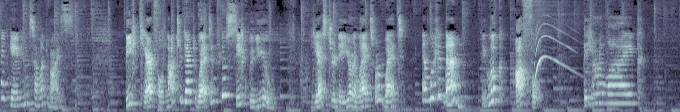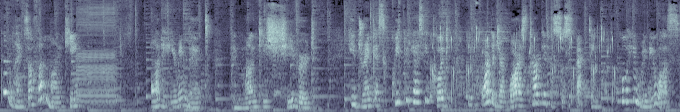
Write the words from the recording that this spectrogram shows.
and gave him some advice. Be careful not to get wet and feel sick with you. Yesterday your legs were wet, and look at them. They look awful. They are like the legs of a monkey. On hearing that, the monkey shivered. He drank as quickly as he could before the jaguar started suspecting who he really was.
